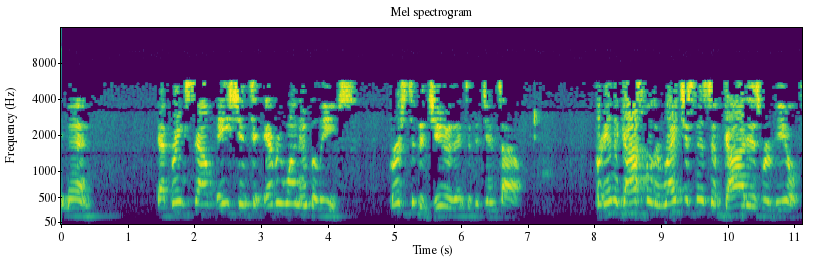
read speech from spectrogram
Amen. That brings salvation to everyone who believes. First to the Jew, then to the Gentile. For in the gospel, the righteousness of God is revealed.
